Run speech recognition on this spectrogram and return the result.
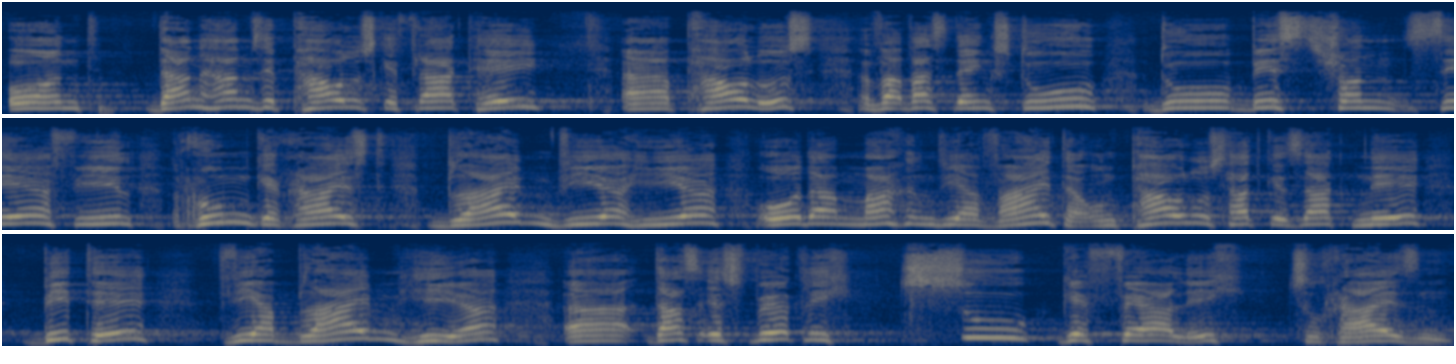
Und dann haben sie Paulus gefragt, hey, äh, Paulus, was denkst du? Du bist schon sehr viel rumgereist. Bleiben wir hier oder machen wir weiter? Und Paulus hat gesagt, nee, bitte, wir bleiben hier. Äh, das ist wirklich zu gefährlich zu reisen.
